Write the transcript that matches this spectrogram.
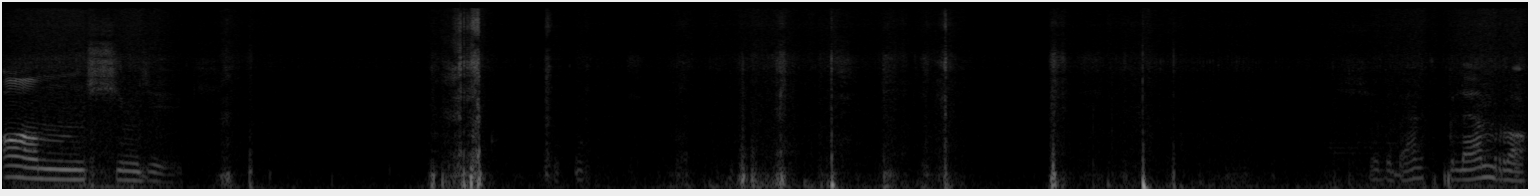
Am şimdi. Şimdi ben glam rock.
